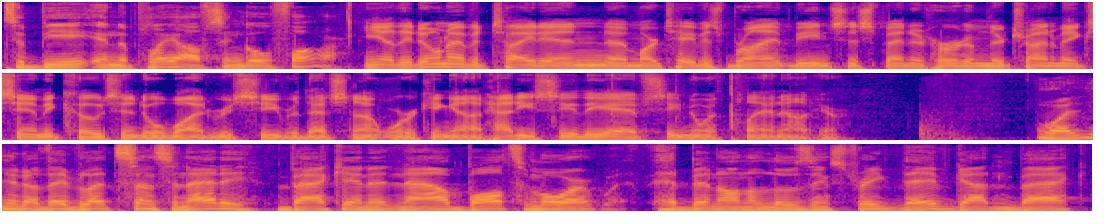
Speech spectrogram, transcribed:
to be in the playoffs and go far. Yeah, they don't have a tight end. Uh, Martavis Bryant being suspended hurt him. They're trying to make Sammie Coates into a wide receiver. That's not working out. How do you see the AFC North playing out here? Well, you know, they've let Cincinnati back in it now. Baltimore had been on a losing streak. They've gotten back.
